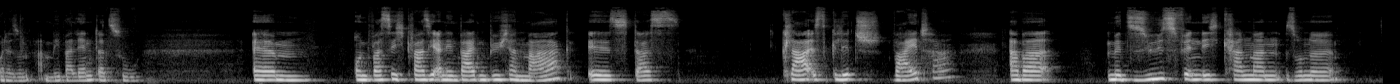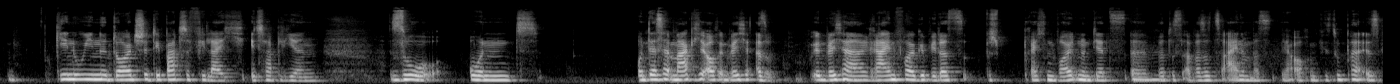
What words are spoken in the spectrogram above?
oder so ein Ambivalent dazu. Ähm, und was ich quasi an den beiden Büchern mag, ist, dass klar ist Glitch weiter, aber mit Süß, finde ich, kann man so eine genuine deutsche Debatte vielleicht etablieren. So, und, und deshalb mag ich auch, in, welche, also in welcher Reihenfolge wir das besprechen wollten. Und jetzt äh, mhm. wird es aber so zu einem, was ja auch irgendwie super ist,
